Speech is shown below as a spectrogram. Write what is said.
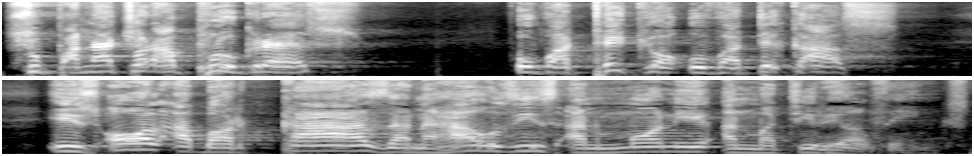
supernatural progress, overtake your overtakers is all about cars and houses and money and material things.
